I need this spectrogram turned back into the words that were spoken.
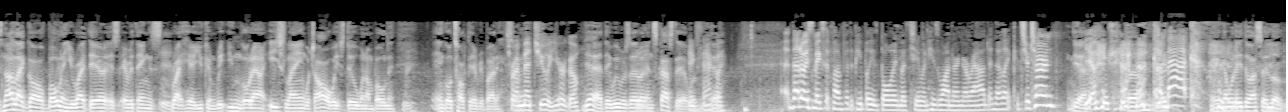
It's not like golf. Bowling, You're right there. Is everything is right here. You can re- you can go down each lane, which I always do when I'm bowling, and go talk to everybody. That's where I met you a year ago. Yeah, they, we was at, uh, in Scottsdale. wasn't it? Exactly. That always makes it fun for the people he's bowling with too, when he's wandering around and they're like, "It's your turn. Yeah. Yeah, exactly. Well, Come they- back." You know what they do? I say, look,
